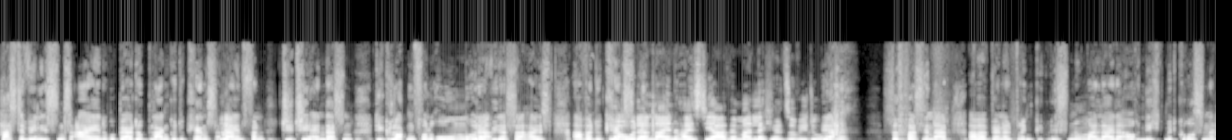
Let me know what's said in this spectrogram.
hast du wenigstens einen. Roberto Blanco, du kennst Ja. einen von Gigi Anderson, die Glocken von Rom oder Ja. wie das da heißt. Aber du Ja, kennst oder nicht, nein heißt ja, wenn man lächelt, so wie du. ja, Ne? sowas in der Art. Aber Bernhard Brink ist nun mal leider auch nicht mit großen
